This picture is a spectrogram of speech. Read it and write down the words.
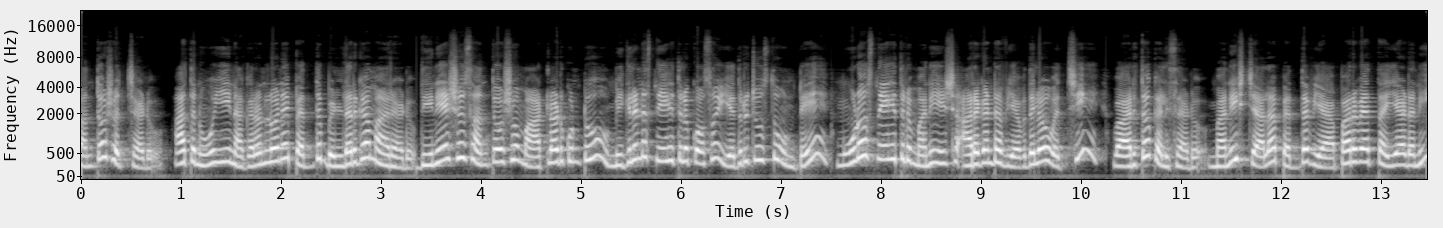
సంతోష్ వచ్చాడు. అతను ఈ నగరంలోనే పెద్ద బిల్డర్గా మారాడు. దినేష్ సంతోష్ మాట్లాడుకుంటూ మిగిలిన స్నేహితుల కోసం ఎదురు చూస్తూ ఉంటే మూడో స్నేహితుడు మనీష్ అరగంట వ్యవధిలో వచ్చి వారితో కలిశాడు. మనీష్ చాలా పెద్ద వ్యాపారవేత్త అయ్యాడని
